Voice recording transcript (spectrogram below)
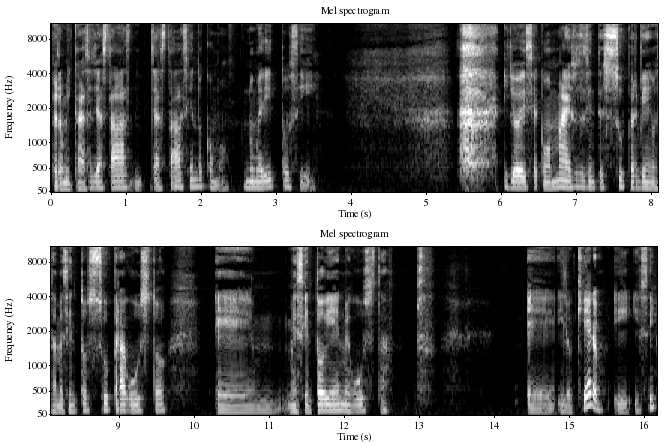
Pero mi cabeza ya estaba, ya estaba haciendo como numeritos y... Y yo decía como, ma, eso se siente súper bien, o sea, me siento súper a gusto, eh, me siento bien, me gusta, eh, y lo quiero, y, y sí.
